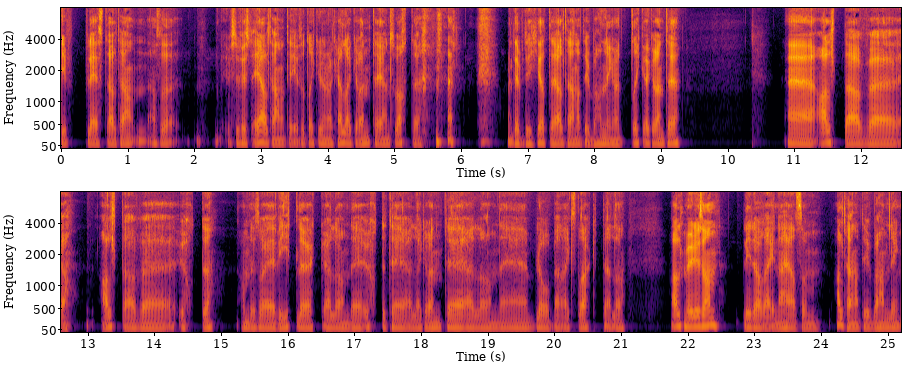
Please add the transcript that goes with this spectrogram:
de fleste altern... Altså, hvis det først er alternativ, så drikker du nok heller grønn te enn svart te, men det betyr ikke at det er alternativ behandling å drikke grønn te. alt av ja, alt av urter om det så er hvitløk, eller om det er urtete eller grønn te, eller om det er blåbærekstrakt, eller alt mulig sånn, blir da regna her som alternativ behandling.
